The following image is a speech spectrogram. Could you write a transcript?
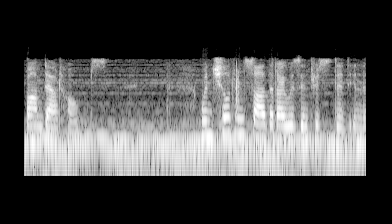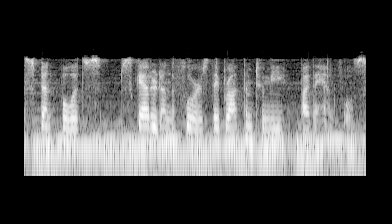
bombed-out homes. When children saw that I was interested in the spent bullets scattered on the floors, they brought them to me by the handfuls.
